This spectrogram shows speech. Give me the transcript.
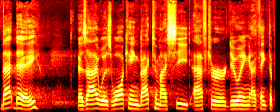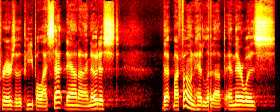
That day, as I was walking back to my seat after doing, I think, the prayers of the people, I sat down and I noticed that my phone had lit up and there was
